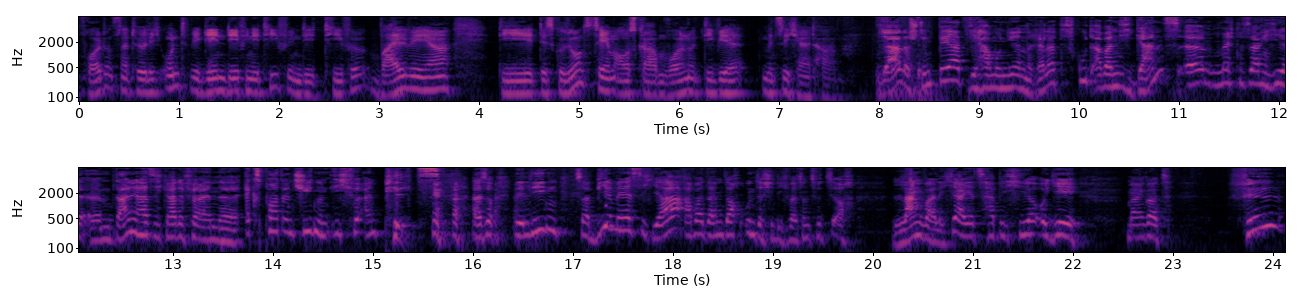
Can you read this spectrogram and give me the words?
freut uns natürlich und wir gehen definitiv in die Tiefe, weil wir ja die Diskussionsthemen ausgraben wollen und die wir mit Sicherheit haben. Ja, das stimmt, Beat. Wir harmonieren relativ gut, aber nicht ganz. Ähm, ich möchte nur sagen, hier, ähm, Daniel hat sich gerade für einen äh, Export entschieden und ich für einen Pilz. Also wir liegen zwar biermäßig, ja, aber dann doch unterschiedlich, weil sonst wird es auch langweilig. Ja, jetzt habe ich hier, oh je, mein Gott, Phil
